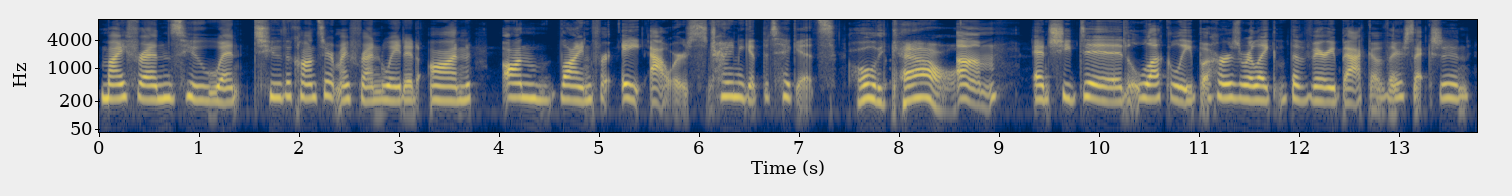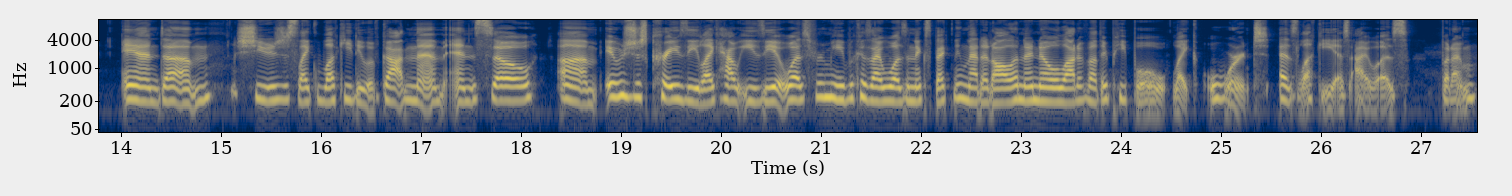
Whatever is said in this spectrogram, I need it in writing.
my friends who went to the concert my friend waited on online for 8 hours trying to get the tickets Holy cow. um, and she did, luckily, but hers were like the very back of their section. And um, she was just like lucky to have gotten them. And so um, it was just crazy, like how easy it was for me because I wasn't expecting that at all. And I know a lot of other people like weren't as lucky as I was. But I'm,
